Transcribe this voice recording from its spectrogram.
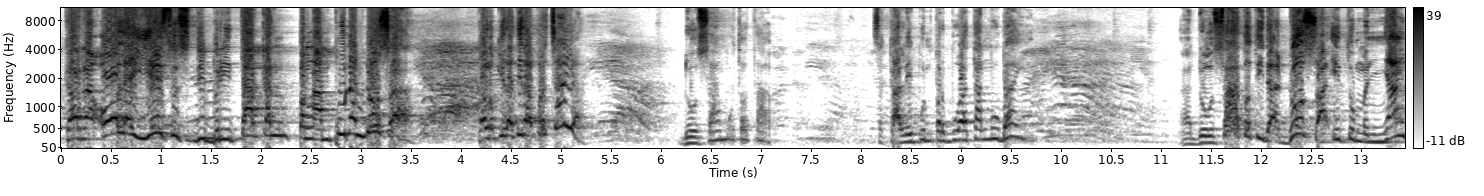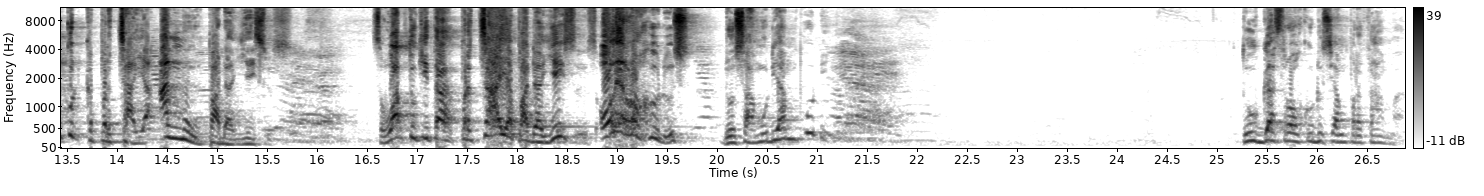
Karena oleh Yesus diberitakan pengampunan dosa. Kalau kita tidak percaya, dosamu tetap. Sekalipun perbuatanmu baik. Nah, dosa atau tidak dosa itu menyangkut kepercayaanmu pada Yesus. Sewaktu kita percaya pada Yesus oleh Roh Kudus, dosamu diampuni. Tugas Roh Kudus yang pertama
